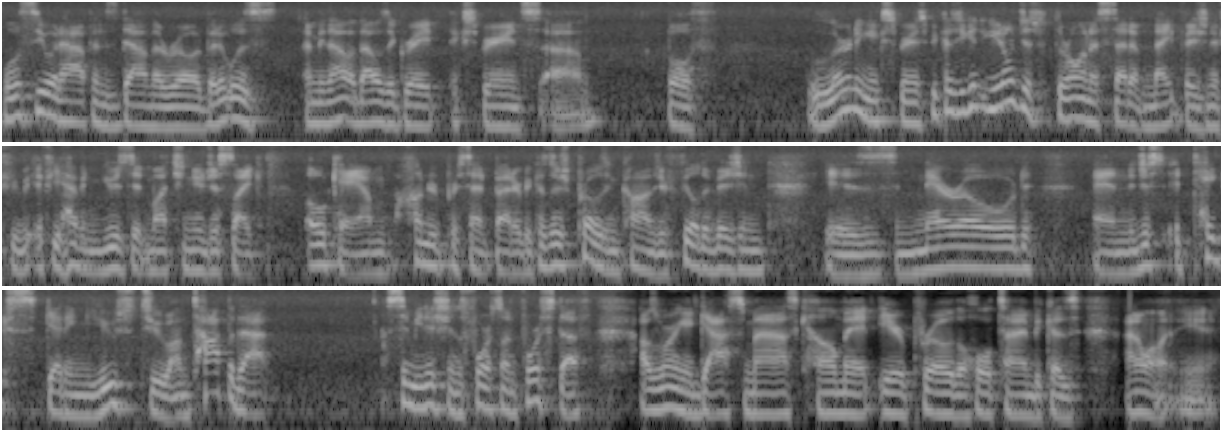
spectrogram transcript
We'll see what happens down the road. But it was, I mean, that, that was a great experience, um, both learning experience because you can, you don't just throw on a set of night vision if you if you haven't used it much and you're just like okay I'm 100% better because there's pros and cons your field of vision is narrowed and it just it takes getting used to on top of that simunitions force on force stuff. I was wearing a gas mask helmet ear pro the whole time because i don't want you know,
